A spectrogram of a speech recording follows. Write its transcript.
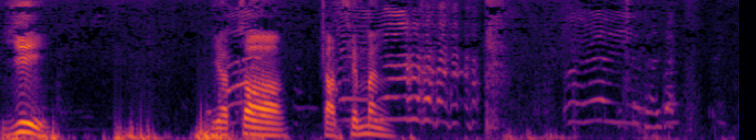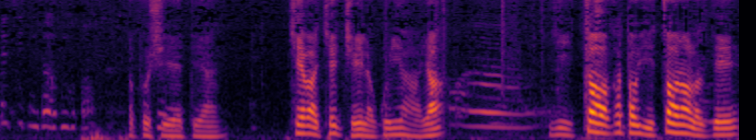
Gì? Giờ cho trả tiền măng là bù xì tiền chế vào chế chế là quý hả? Ya gì cho, cái tàu gì cho nó là gì?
